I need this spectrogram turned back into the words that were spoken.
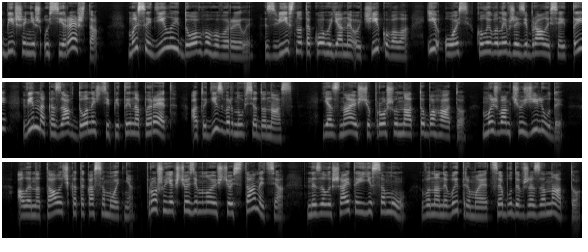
більше, ніж усі решта. Ми сиділи й довго говорили. Звісно, такого я не очікувала. І ось, коли вони вже зібралися йти, він наказав донечці піти наперед, а тоді звернувся до нас. Я знаю, що прошу надто багато. Ми ж вам чужі люди. Але Наталочка така самотня. Прошу, якщо зі мною щось станеться, не залишайте її саму. Вона не витримає, це буде вже занадто.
